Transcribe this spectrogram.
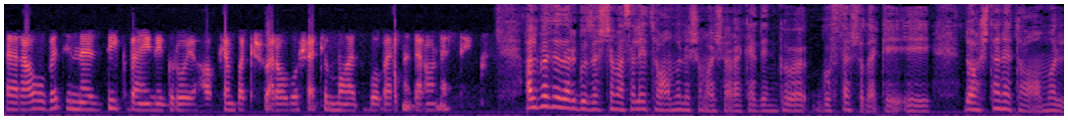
روابط نزدیک بین گروه حاکم و کشورها باشه که ما از بابت نگران هستیم. البته در گذشته مسئله تعامل شما اشاره کردین که گفته شده که داشتن تعامل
